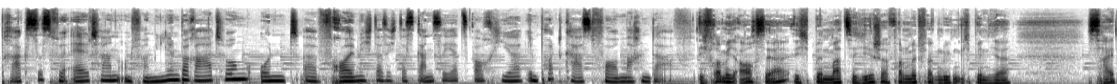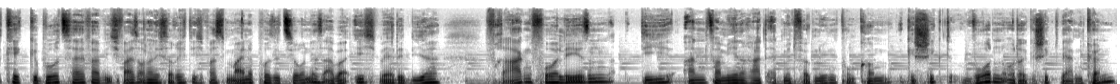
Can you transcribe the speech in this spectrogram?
Praxis für Eltern- und Familienberatung und äh, freue mich, dass ich das Ganze jetzt auch hier im Podcast-Form machen darf. Ich freue mich auch sehr. Ich bin Matze Hirscher von Mit Vergnügen. Ich bin hier Sidekick, Geburtshelfer. Ich weiß auch noch nicht so richtig, was meine Position ist, aber ich werde dir Fragen vorlesen, die an familienrat.mitvergnügen.com geschickt wurden oder geschickt werden können.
